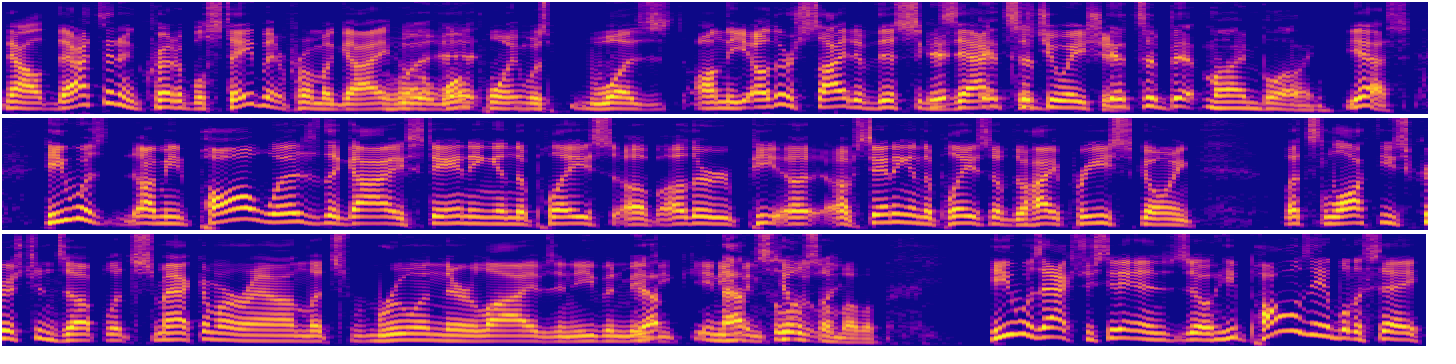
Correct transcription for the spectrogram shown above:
Now that's an incredible statement from a guy who Well, at one it- point was was on the other side of this exact it's situation. A, it's a bit mind blowing. Yes, he was. I mean, Paul was the guy standing in the place of other uh, of standing in the place of the high priest, going, "Let's lock these Christians up. Let's smack them around. Let's ruin their lives, and even maybe Yep, and even kill some of them." He was actually standing, and so he Paul is able to say,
